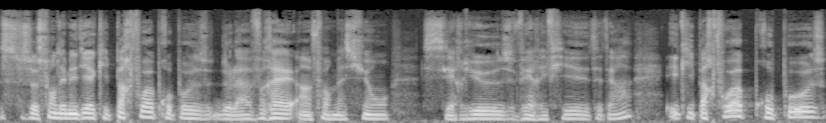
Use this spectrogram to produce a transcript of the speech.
ce sont des médias qui parfois proposent de la vraie information sérieuse, vérifiée, etc. Et qui parfois proposent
